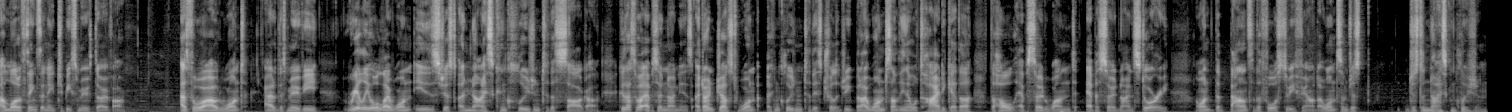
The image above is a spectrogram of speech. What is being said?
a lot of things that need to be smoothed over. As for what I would want out of this movie, really all I want is just a nice conclusion to the saga, because that's what episode 9 is. I don't just want a conclusion to this trilogy, but I want something that will tie together the whole episode 1 to episode 9 story. I want the balance of the force to be found. I want some just just a nice conclusion.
